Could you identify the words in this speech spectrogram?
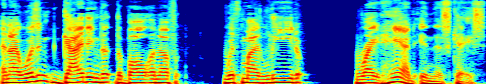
and I wasn't guiding the, the ball enough with my lead right hand in this case.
